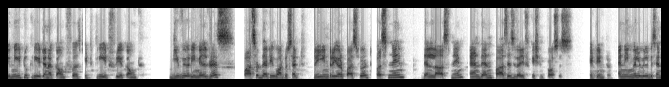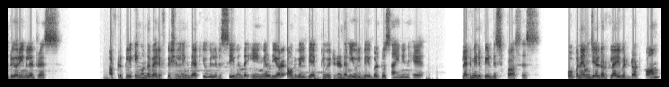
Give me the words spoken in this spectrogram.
you need to create an account first. Hit create free account. Give your email address password that you want to set. Re-enter your password first name then last name and then pass this verification process. Hit enter. An email will be sent to your email address. After clicking on the verification link that you will receive in the email your account will be activated and then you will be able to sign in here. Let me repeat this process. Open mjl.clarivate.com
